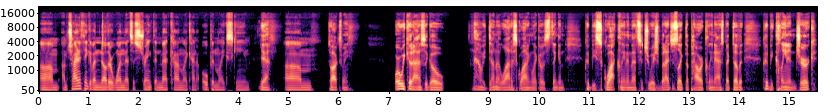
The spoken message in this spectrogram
Um, I'm trying to think of another one that's a strength and Metcon, like kind of open like scheme. Yeah. Um, Talk to me. Or we could honestly go, now we've done a lot of squatting. Like I was thinking, could be squat clean in that situation, but I just like the power clean aspect of it. Could be clean and jerk.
